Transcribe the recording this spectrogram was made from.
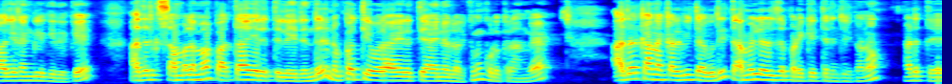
காலிடங்களுக்கு இருக்குது அதற்கு சம்பளமாக பத்தாயிரத்திலிருந்து முப்பத்தி ஓராயிரத்தி ஐநூறு வரைக்கும் கொடுக்குறாங்க. அதற்கான கல்வி தகுதி தமிழ் எழுத படிக்க தெரிஞ்சிருக்கணும். அடுத்து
